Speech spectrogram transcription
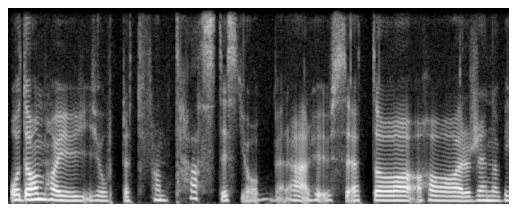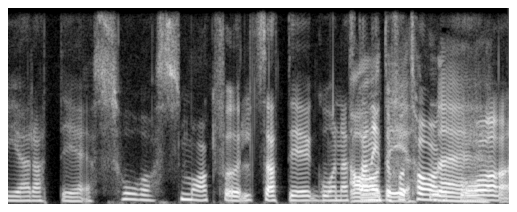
Och de har ju gjort ett fantastiskt jobb med det här huset och har renoverat det så smakfullt så att det går nästan Ja, inte att det- få tag nej. på.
